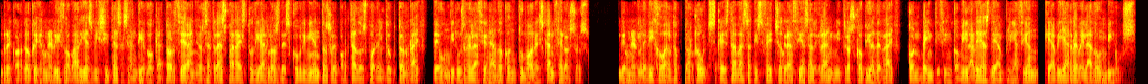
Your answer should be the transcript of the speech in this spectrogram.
Recordó que Gruner hizo varias visitas a San Diego 14 años atrás para estudiar los descubrimientos reportados por el Dr. Rife, de un virus relacionado con tumores cancerosos. Gruner le dijo al Dr. Coach que estaba satisfecho gracias al gran microscopio de Rife, con 25.000 áreas de ampliación, que había revelado un virus.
